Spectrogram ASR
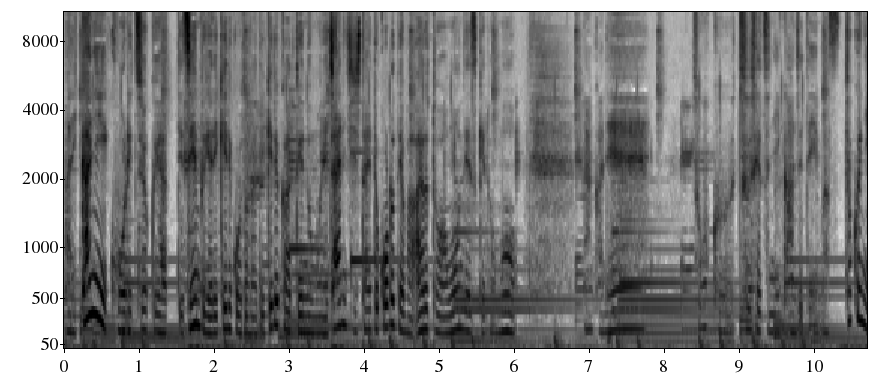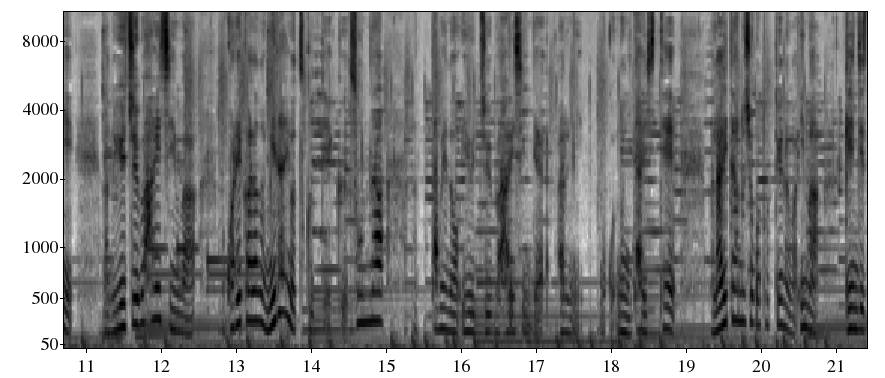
まあ、いかに効率よくやって全部やりきることができるかっていうのもねチャレンジしたいところではあるとは思うんですけどもなんかねすごく痛切に感じています特にあの YouTube 配信はこれからの未来を作っていくそんなための YouTube 配信であるのに対してライターの仕事っていうのは今現実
